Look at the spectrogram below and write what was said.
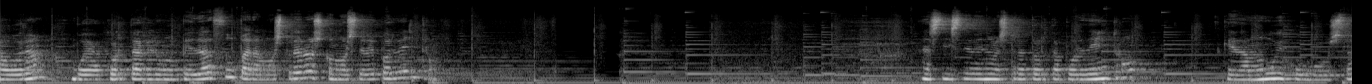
ahora voy a cortarle un pedazo para mostraros cómo se ve por dentro. Así se ve nuestra torta por dentro, queda muy jugosa,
